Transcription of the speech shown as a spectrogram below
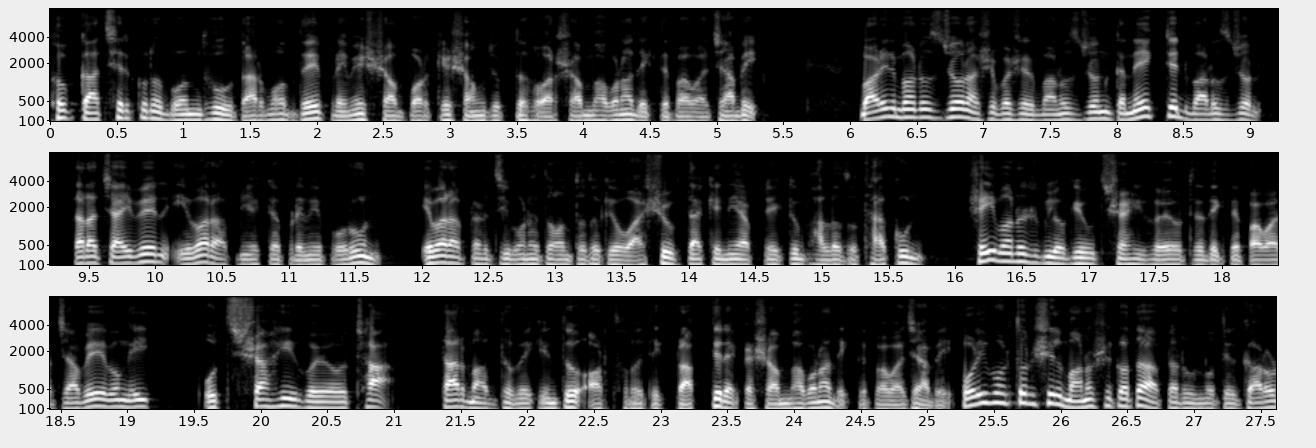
খুব কাছের কোনো বন্ধু তার মধ্যে প্রেমের সম্পর্কে সংযুক্ত হওয়ার সম্ভাবনা দেখতে পাওয়া যাবে। বাড়ির মানুষজন, আশেপাশের মানুষজন কানেক্টেড মানুষজন তারা চাইবেন, এবার আপনি একটা প্রেমে পড়ুন, এবার আপনার জীবনে তো অন্তত কেউ আসুক, তাকে নিয়ে আপনি একটু ভালো তো থাকুন। সেই মানুষগুলোকে উৎসাহী হয়ে উঠতে দেখতে পাওয়া যাবে এবং এই উৎসাহী হয়ে ওঠা তার মাধ্যমে কিন্তু অর্থনৈতিক প্রাপ্তির একটা সম্ভাবনা দেখতে পাওয়া যাবে। পরিবর্তনশীল মানসিকতা আপনার উন্নতির কারণ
